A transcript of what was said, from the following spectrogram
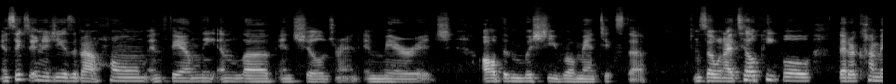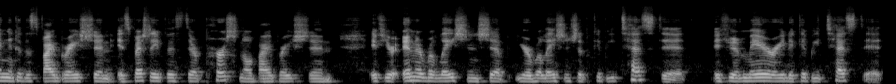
And six energy is about home and family and love and children and marriage, all the mushy romantic stuff. And so when I tell people that are coming into this vibration, especially if it's their personal vibration, if you're in a relationship, your relationship could be tested if you're married, it could be tested,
